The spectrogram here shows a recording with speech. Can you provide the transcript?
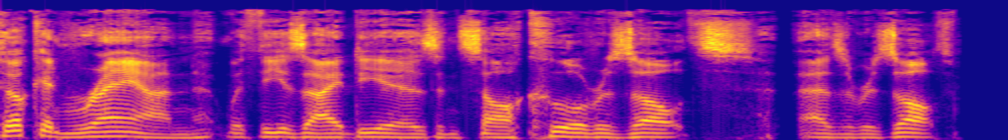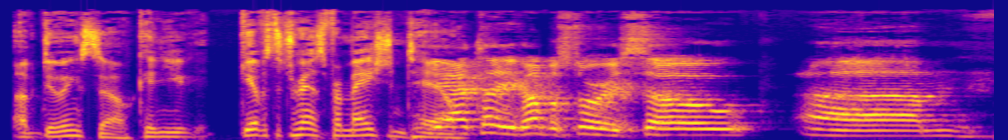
took and ran with these ideas and saw cool results as a result of doing so. Can you give us a transformation tale? Yeah, I'll tell you a couple stories. So, um,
